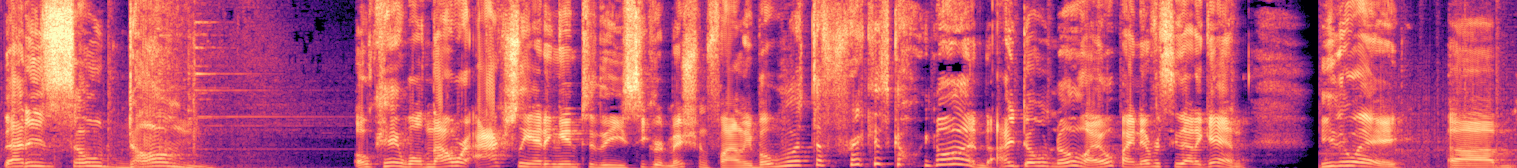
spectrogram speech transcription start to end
That is so dumb. Okay, well now we're actually heading into the secret mission finally, but what the frick is going on? I don't know. I hope I never see that again. Either way, um,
